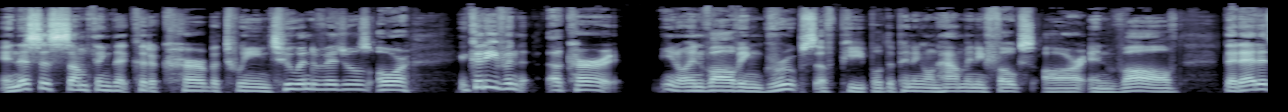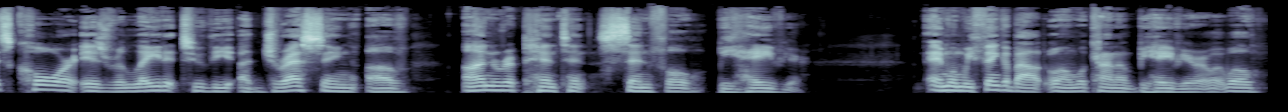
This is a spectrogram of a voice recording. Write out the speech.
And this is something that could occur between two individuals or it could even occur, you know, involving groups of people, depending on how many folks are involved, that at its core is related to the addressing of unrepentant sinful behavior. And when we think about, well, what kind of behavior? Well,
